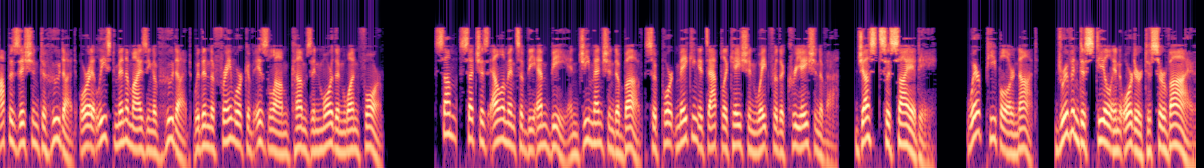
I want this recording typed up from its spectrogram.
Opposition to hudud or at least minimizing of hudud within the framework of Islam comes in more than one form. Some such as elements of the MB and G mentioned above support making its application wait for the creation of a «just society» where people are not «driven to steal in order to survive».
